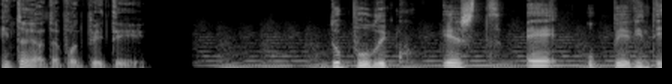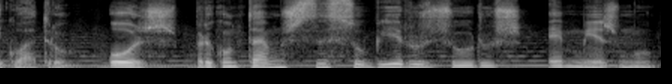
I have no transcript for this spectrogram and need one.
em Toyota.pt. Do público, este é o P24. Hoje perguntamos se subir os juros é mesmo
